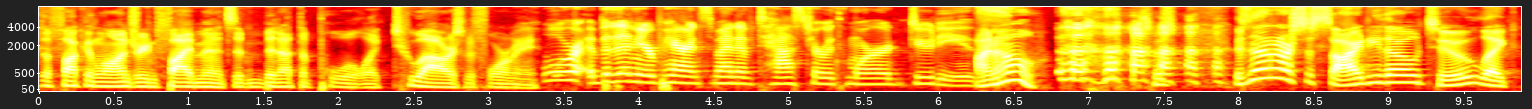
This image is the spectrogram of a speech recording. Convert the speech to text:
the fucking laundry in five minutes and been at the pool like two hours before me. Well, right, but then your parents might have tasked her with more duties. I know. So- Isn't that in our society though too? Like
